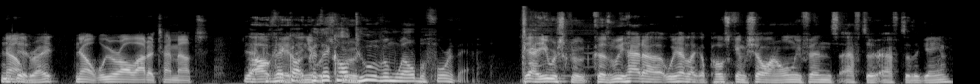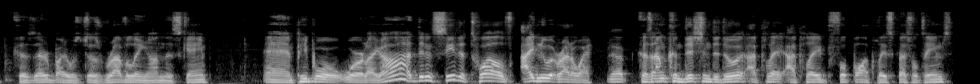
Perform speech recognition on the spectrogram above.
No. You did, right? No, we were all out of timeouts. Yeah, because Okay, they, call, then you 'cause they called two of them well before that. Yeah, you were screwed because we had a we had like a post game show on OnlyFans after after the game because everybody was just reveling on this game, and people were like, "Oh, I didn't see the 12. I knew it right away Yep. because I'm conditioned to do it. I play I played football. I played special teams.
